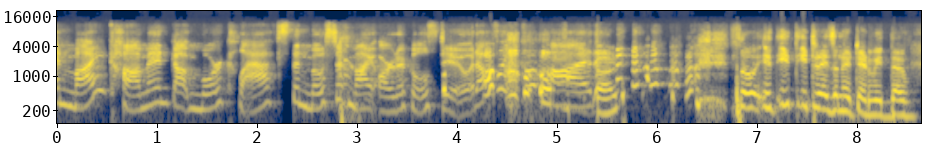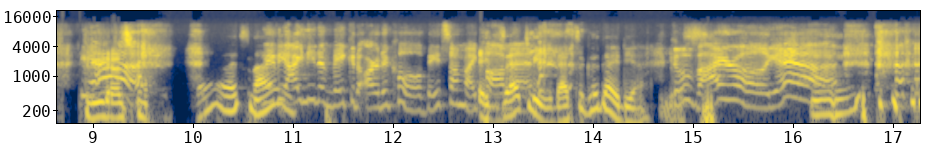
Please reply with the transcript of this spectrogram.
and my comment got more claps than most of my articles do. And I was like, come oh on. so it, it, it resonated with the yeah. readers. Oh, that's nice. Maybe I need to make an article based on my exactly. Comment. Exactly. That's a good idea. Yes. Go viral. Yeah. Mm-hmm.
